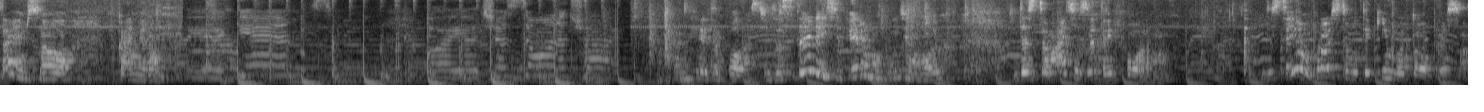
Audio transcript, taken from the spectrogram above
ставим снова в камеру. Конфеты полностью застыли, и теперь мы будем их доставать из этой формы. Достаем просто вот таким вот образом.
